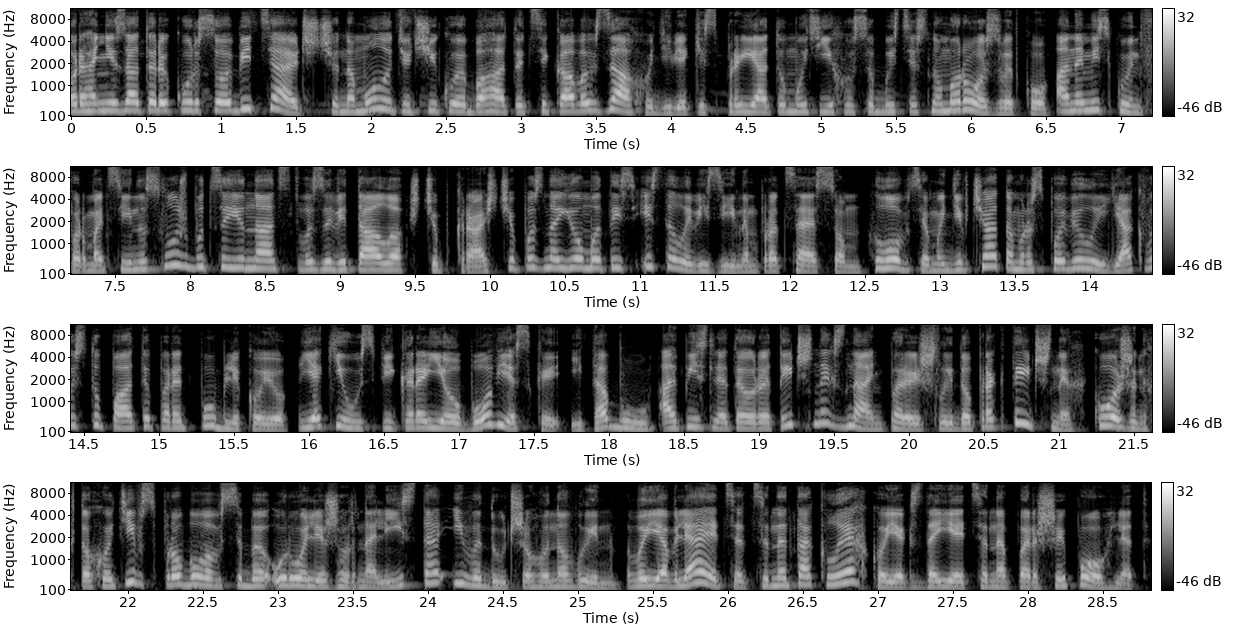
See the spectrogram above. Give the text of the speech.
Організатори курсу обіцяють, що на молодь очікує багато цікавих заходів, які сприятимуть їх особистісному розвитку. А на міську інформаційну службу це юнацтво завітало, щоб краще познайомитись із телевізійним процесом. Хлопцям і дівчатам розповіли, як виступати перед публікою, які у спікера є обов'язки і табу. А після теоретичних знань перейшли до практичних. Кожен, хто хотів, спробував себе у ролі журналіста і ведучого новин. Виявляється, це не так легко, як здається на перший погляд.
